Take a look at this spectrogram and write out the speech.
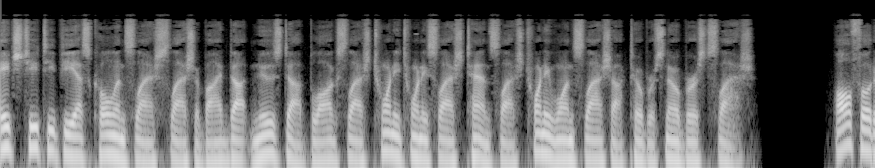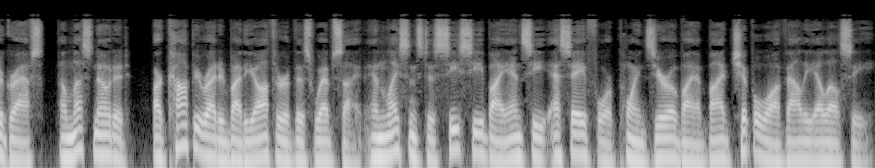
https colon slash slash abide.news.blog slash 2020 slash 10 slash 21 slash october snowburst slash all photographs unless noted are copyrighted by the author of this website and licensed as cc by ncsa 4.0 by abide chippewa valley llc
